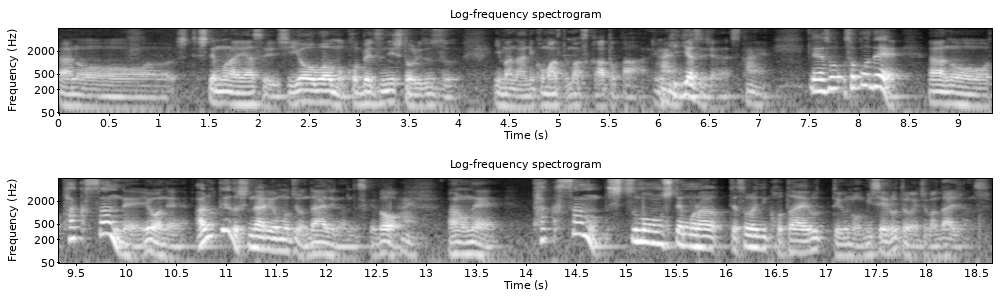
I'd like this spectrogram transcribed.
あのしてもらいやすいし要望も個別に1人ずつ今何困ってますかとか聞きやすいじゃないですか。はい。はい、でそそこであのたくさんね要はねある程度シナリオもちろん大事なんですけど、はい、あのねたくさん質問してもらってそれに答えるっていうのを見せるっていうのが一番大事なんですよ。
